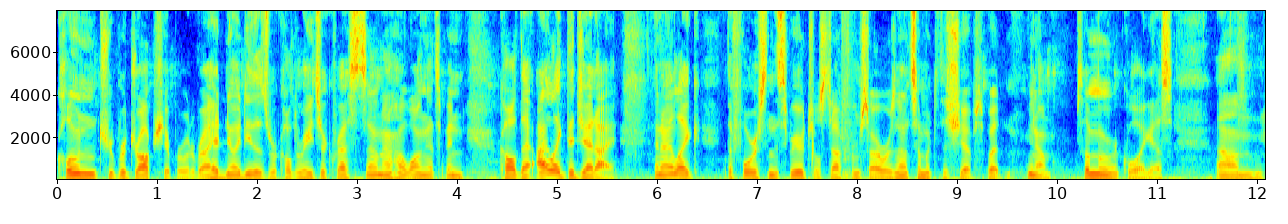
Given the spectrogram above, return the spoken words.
clone trooper dropship or whatever. I had no idea those were called Razor Crests. I don't know how long that's been called that. I like the Jedi, and I like the Force and the spiritual stuff from Star Wars. Not so much the ships, but you know, some of them are cool, I guess. Um,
